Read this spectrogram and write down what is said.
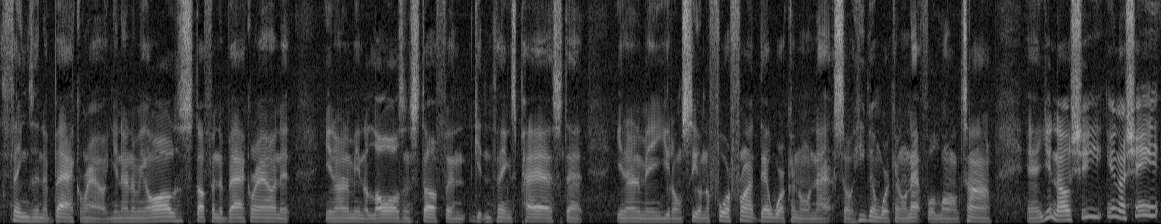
things in the background. You know what I mean? All the stuff in the background that you know what I mean, the laws and stuff, and getting things passed that You know what I mean? You don't see on the forefront. They're working on that. So he been working on that for a long time. And you know, she, you know, she ain't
